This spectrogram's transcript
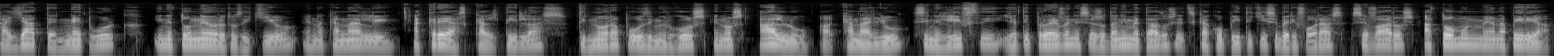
Hayate Network είναι το νέο ερωτοδικείο, ένα κανάλι ακραίας καλτήλας, την ώρα που ο δημιουργός ενός άλλου α, καναλιού συνελήφθη γιατί προέβαινε σε ζωντανή μετάδοση της κακοποιητικής συμπεριφοράς σε βάρος ατόμων με αναπηρία.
